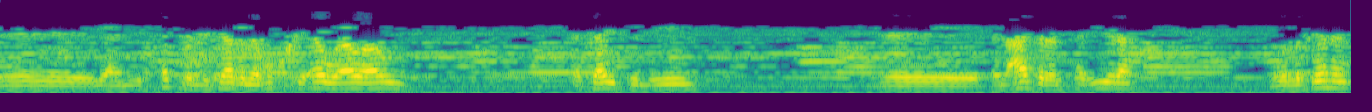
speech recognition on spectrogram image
آه يعني الحته اللي شاغلة مخي قوي قوي قوي حكايه الايه؟ آه العذراء الفقيرة والغنى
